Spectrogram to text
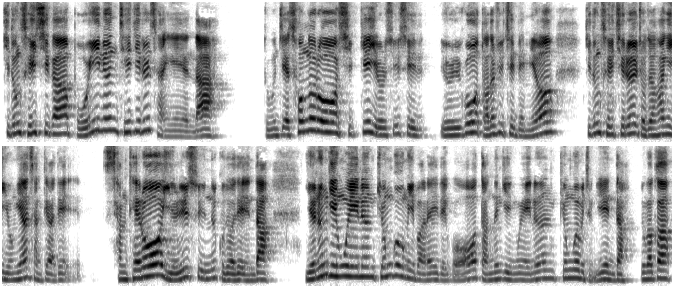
기동 스위치가 보이는 재질을 사용해야 된다. 두 번째, 손으로 쉽게 열 수 있어야, 열고 닫을 수 있어야 되며 기동 스위치를 조정하기 용이한 상태가 돼, 상태로 열릴 수 있는 구조가 되어야 된다. 여는 경우에는 경고음이 발해야 되고 닫는 경우에는 경고음이 정지된다. 이거 아까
